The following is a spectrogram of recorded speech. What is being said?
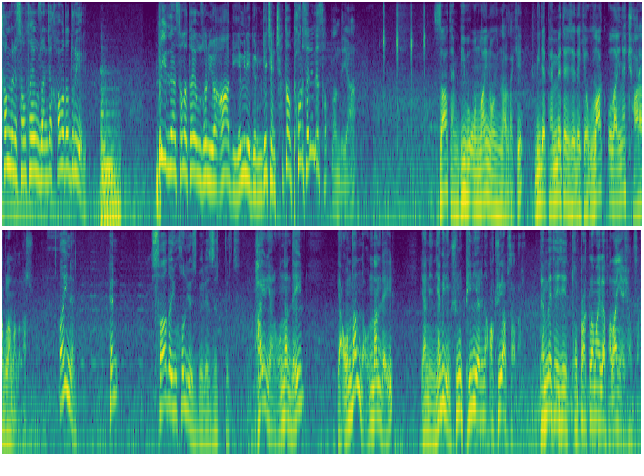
Tam böyle salataya uzanacak havada duruyor eli. Birden salataya uzanıyor abi yemin ediyorum geçen çatal porselene saplandı ya. Zaten bir bu online oyunlardaki bir de Pembe teyzedeki lag olayına çare bulamadılar. Aynen. Hem sağda yük oluyoruz böyle zırt pırt. Hayır yani ondan değil. Ya ondan da ondan değil. Yani ne bileyim şunu pil yerine akü yapsalar. Pembe teyzeyi topraklamayla falan yaşatsak.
